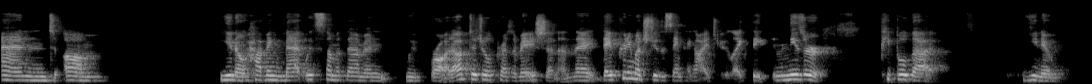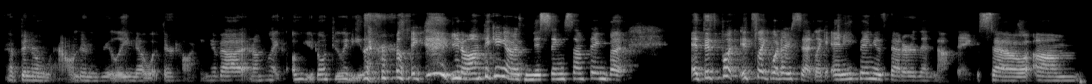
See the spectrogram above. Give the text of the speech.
And, um, you know, having met with some of them and we've brought up digital preservation and they, they pretty much do the same thing I do. Like they, I mean, these are people that, you know, have been around and really know what they're talking about. And I'm like, oh, you don't do it either. like, you know, I'm thinking I was missing something, but at this point, it's like what I said, like anything is better than nothing. So, um,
